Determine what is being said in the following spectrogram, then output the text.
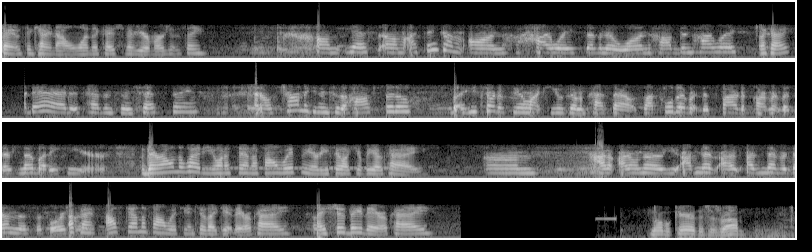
Sampson County 911 location of your emergency. Um, yes, um, I think I'm on Highway 701, Hobbton Highway. Okay. My dad is having some chest pain, and I was trying to get him to the hospital, but he started feeling like he was going to pass out. So I pulled over at this fire department, but there's nobody here. They're on the way. Do you want to stay on the phone with me, or do you feel like you'll be okay? Um, I don't, I don't know. You, I've never, I, I've never done this before. So. Okay, I'll stay on the phone with you until they get there. Okay? They should be there. Okay? Mobile Care, this is Rob.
